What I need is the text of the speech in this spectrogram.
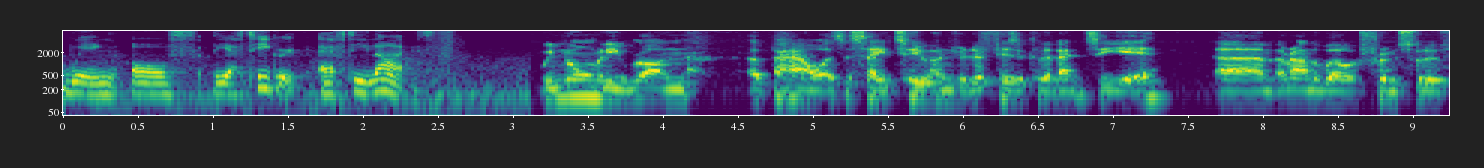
wing of the FT group, FT Live. We normally run about, as I say, 200 physical events a year um, around the world from sort of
